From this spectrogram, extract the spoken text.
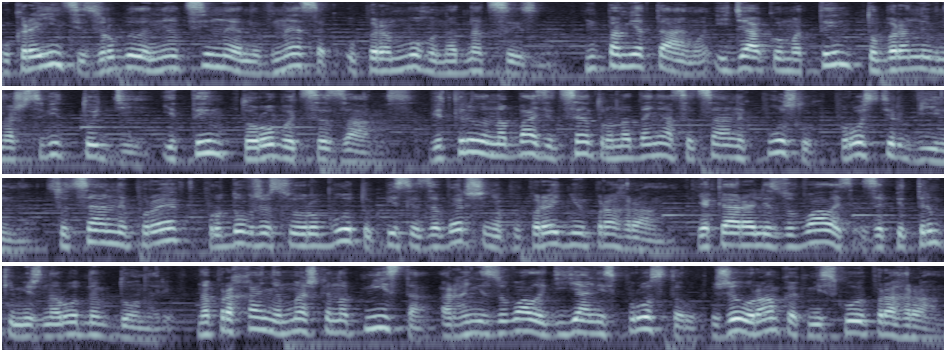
Українці зробили неоцінений внесок у перемогу над нацизмом. Ми пам'ятаємо і дякуємо тим, хто боронив наш світ тоді, і тим, хто робить це зараз. Відкрили на базі центру надання соціальних послуг простір вільна. Соціальний проект продовжує свою роботу після завершення попередньої програми, яка реалізувалась за підтримки міжнародних донорів. На прохання мешканок міста організували діяльність простору вже у рамках міської програми.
